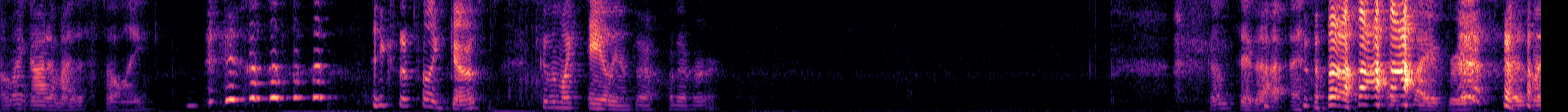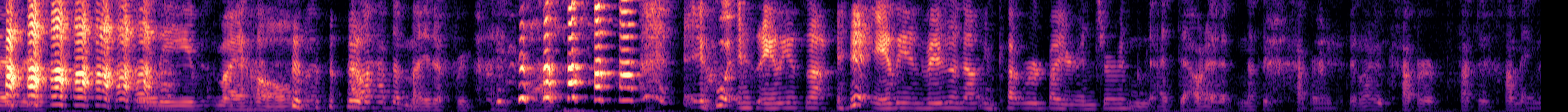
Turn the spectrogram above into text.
Oh my god, am I the Scully? Except for like ghost, because I'm like aliens. Oh, whatever. Don't say that. as, as my roof, as my roof leaves my home, I don't have the money to replace that. what is aliens not alien invasion not covered by your insurance? Mm, I doubt it. Nothing's covered. They don't even cover fucking plumbing.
